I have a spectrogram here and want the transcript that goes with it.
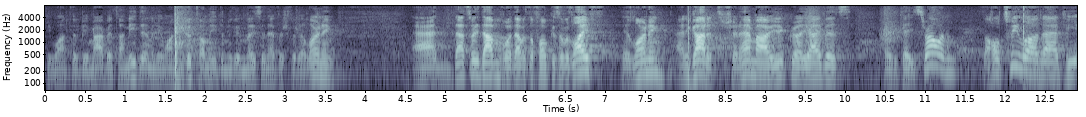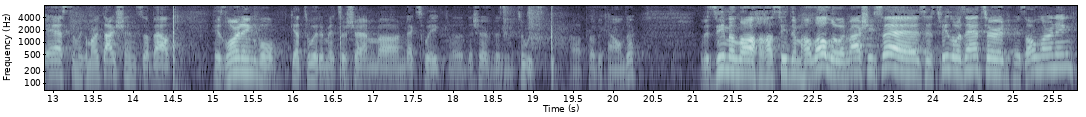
He wanted to be Marbet Talmidim and he wanted good Talmidim to give Mesa Nefesh for their learning. And that's what he davened for. That was the focus of his life, his learning, and he got it. Yikra, Yavitz, Yisrael, and the whole tefillah that he asked in the Gemara Daishans about his learning. We'll get to it in Mitzvah Shem uh, next week. Uh, the Shev is in two weeks uh, per the calendar. V'zimin hasidim halalu, and Rashi says his tefillah was answered, his own learning,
